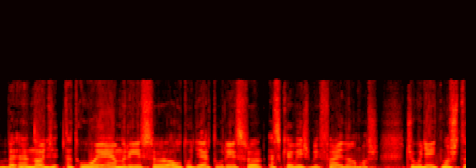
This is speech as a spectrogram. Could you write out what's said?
be, nagy tehát OEM részről, autógyártó részről, ez kevésbé fájdalmas. Csak ugye itt most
